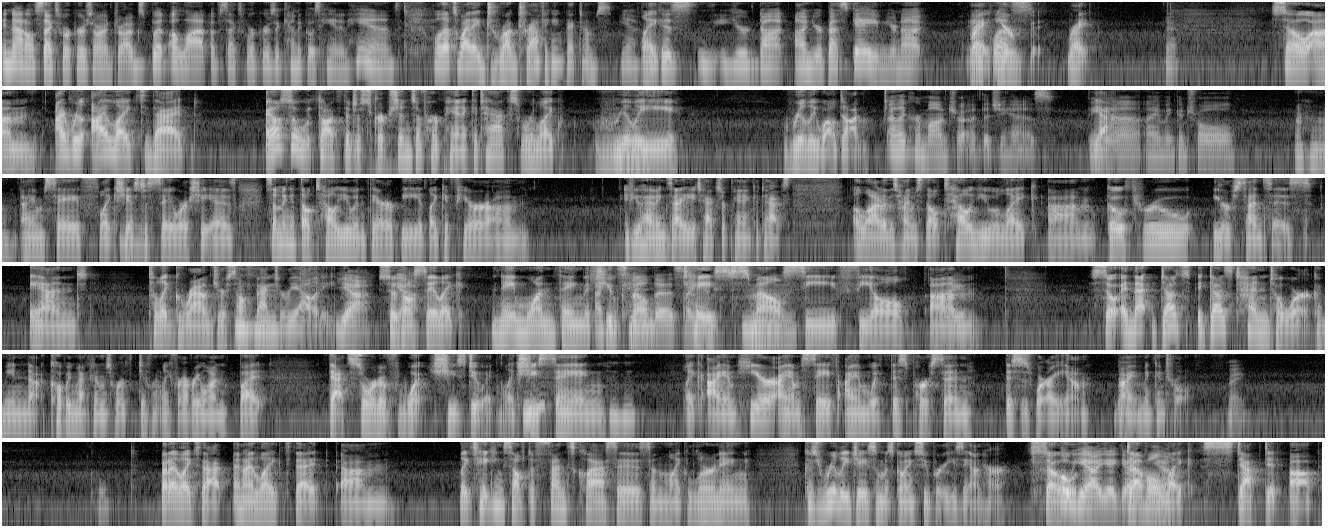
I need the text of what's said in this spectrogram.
And not all sex workers are on drugs, but a lot of sex workers it kind of goes hand in hand. Well, that's why they drug trafficking victims. Yeah, Like because you're not on your best game. You're not right you're right Yeah. so um i re- i liked that i also thought the descriptions of her panic attacks were like really really well done I like her mantra that she has. The, Yeah. uh, I am in control. i am safe like she has to say where she is something that they'll tell you in therapy like if you're um if you have anxiety attacks or panic attacks a lot of the times they'll tell you like um go through your senses and to like ground yourself back to reality Yeah. So yeah. they'll say like name one thing that I you can can I can- taste, smell, see, feel. Um Right. So and that does it does tend to work. I mean, not coping mechanisms work differently for everyone, but that's sort of what she's doing. Like Mm-hmm. she's saying like I am here, I am safe, I am with this person. This is where I am. I am in control. Right. Cool. but I liked that, and I liked that, um, like taking self defense classes and like learning, because really Jason was going super easy on her. So Oh, yeah, yeah, yeah, Devil yeah. like stepped it up,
